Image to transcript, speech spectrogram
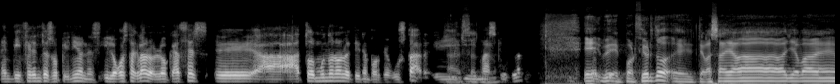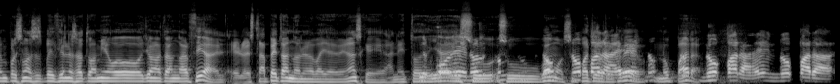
en diferentes opiniones. Y luego está claro, lo que haces eh, a, todo el mundo no le tiene por qué gustar. Y, ah, más que claro. Eh, eh, por cierto, ¿te vas a llevar en próximas expediciones a tu amigo Jonathan García? lo está petando en el Valle de Venas, que gané todo ya su, vamos, su patio para, de no, para. No para, no para,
